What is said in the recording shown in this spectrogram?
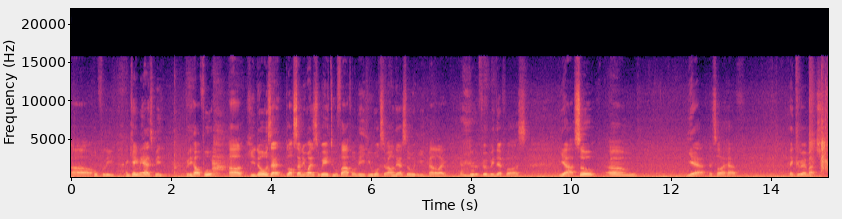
uh, hopefully. And Kemi has been pretty helpful. Uh, he knows that Block 71 is way too far for me. He works around there, so he kind of like can do the filming there for us. Yeah, so um, yeah, that's all I have. Thank you very much.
